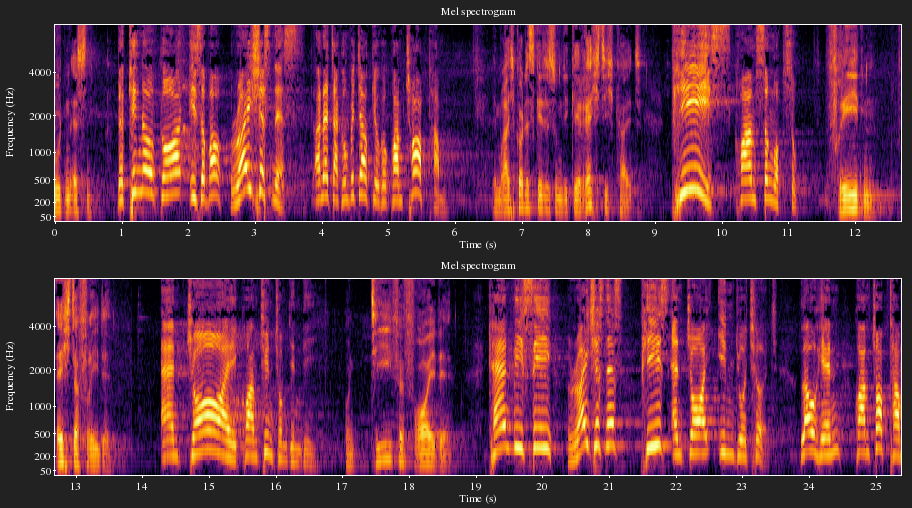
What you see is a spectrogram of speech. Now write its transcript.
guten Essen. The kingdom of God is about righteousness อาณาจักรของพระเจ้าเกี่ยวกับความชอบธรรม Im Reich Gottes geht es um die Gerechtigkeit, peace ความสงบสุข Frieden, echter Friede and joy ความชื่นชมยินดี und tiefe Freude. Can we see righteousness, peace and joy in your church? เราเห็นความชอบธรรม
